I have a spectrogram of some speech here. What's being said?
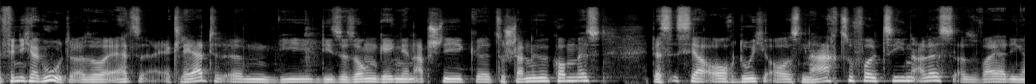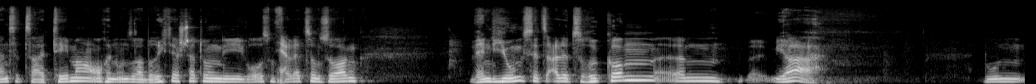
Finde ich ja gut. Also er hat erklärt, ähm, wie die Saison gegen den Abstieg äh, zustande gekommen ist. Das ist ja auch durchaus nachzuvollziehen alles. Also war ja die ganze Zeit Thema auch in unserer Berichterstattung, die großen Ja. Verletzungssorgen. Wenn die Jungs jetzt alle zurückkommen, ähm, ja, nun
